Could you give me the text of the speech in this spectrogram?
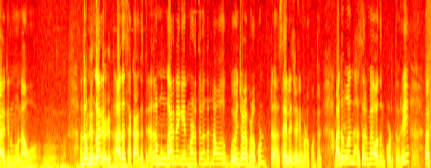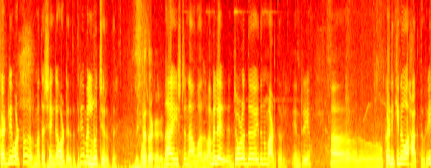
ಬ್ಯಾಗಿನ ನಾವು ಅಂದ್ರೆ ಮುಂಗಾರ ಅದ ಸಾಕಾಗತ್ತೆ ಅಂದ್ರೆ ಮುಂಗಾರನಾಗ ಏನ್ ಮಾಡ್ತೇವೆ ಅಂದ್ರೆ ನಾವು ಗೋವಿನ ಜೋಳ ಬೆಳ್ಕೊಂಡು ಸೈಲೇಜ್ ರೆಡಿ ಮಾಡ್ಕೊಂತೇವ್ರಿ. ಅದು ಒಂದು ಹಸಿರು ಮೇವು ಅದನ್ನ ಕೊಡ್ತೇವ್ರಿ. ಕಡ್ಲಿ ಹೊಟ್ಟು ಮತ್ತೆ ಶೇಂಗಾ ಹೊಟ್ಟು ಇರ್ತೈತ್ರಿ. ಆಮೇಲೆ ನುಚ್ಚು ಇರುತ್ತೆ ಇಷ್ಟೇ ಸಾಕಾಗುತ್ತೆ. ಹಾ ಇಷ್ಟು ನಾವು ಅದು. ಆಮೇಲೆ ಜೋಳದ ಇದನ್ನು ಮಾಡ್ತೇವ್ರಿ. ಏನ್ರಿ? ಕಣಕಿನೂ ಹಾಕ್ತೇವ್ರಿ.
